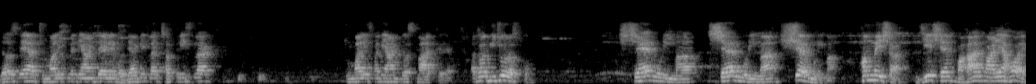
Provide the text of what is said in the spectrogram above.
દસ ગયા ચુમ્માલીસમાંથી આઠ એટલે વધ્યા કેટલા? છત્રીસ લાખ. ચુમ્માલીસમાંથી આઠ, દસ બાદ કર્યા અથવા બીજો રસ્તો. શેર મૂડીમાં શેર મૂડીમાં શેર મૂડીમાં હંમેશા જે શેર બહાર પાડ્યા હોય,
